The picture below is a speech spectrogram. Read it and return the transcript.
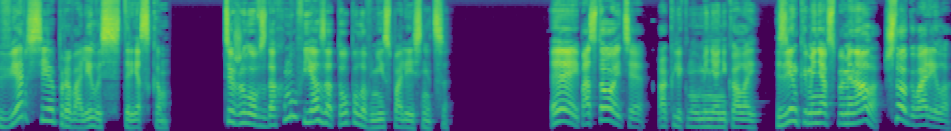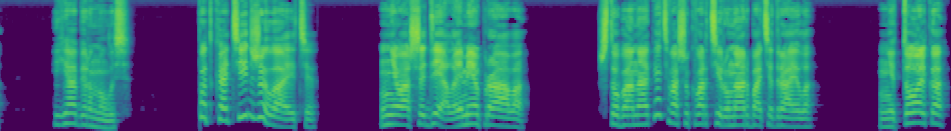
Версия провалилась с треском. Тяжело вздохнув, я затопала вниз по лестнице. «Эй, постойте!» — окликнул меня Николай. «Зинка меня вспоминала? Что говорила?» Я обернулась. «Подкатить желаете?» «Не ваше дело, имею право». «Чтобы она опять вашу квартиру на Арбате драила?» «Не только.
